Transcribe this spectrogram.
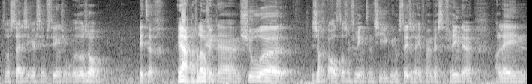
Dat was tijdens de eerste investeringsronde. Dat was wel pittig. Ja, dat geloof en, ik. En Jules zag ik altijd als een vriend en zie ik nu nog steeds als een van mijn beste vrienden. Alleen,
